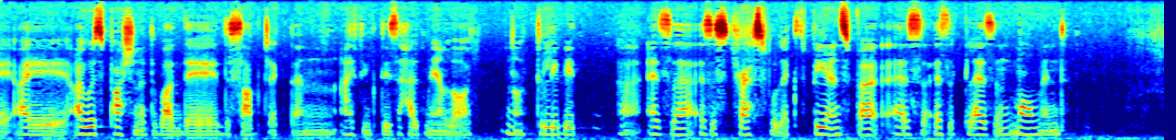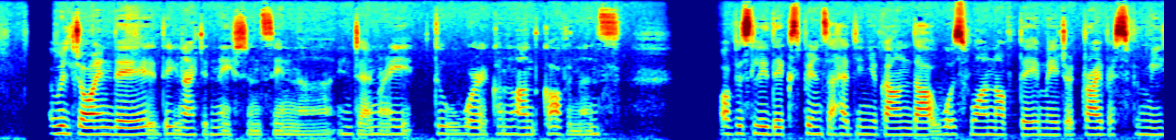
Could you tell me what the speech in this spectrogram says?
I, I, I, was passionate about the, the subject, and I think this helped me a lot not to leave it uh, as, a, as a stressful experience, but as, as a pleasant moment. I will join the, the United Nations in, uh, in January to work on land governance Obviously, the experience I had in Uganda was one of the major drivers for me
